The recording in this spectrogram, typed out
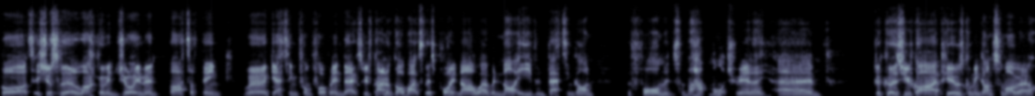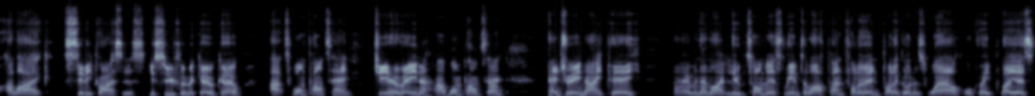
But it's just the lack of enjoyment that I think we're getting from Football Index. We've kind of got back to this point now where we're not even betting on performance that much, really. Um, because you've got IPOs coming on tomorrow I like silly prices. Youssoufa Moukoko, at £1.10. Gio Reyna at £1.10. Pedri, 90p. Um, and then like Luke Thomas, Liam Delap, and Folarin Balogun as well, all great players.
